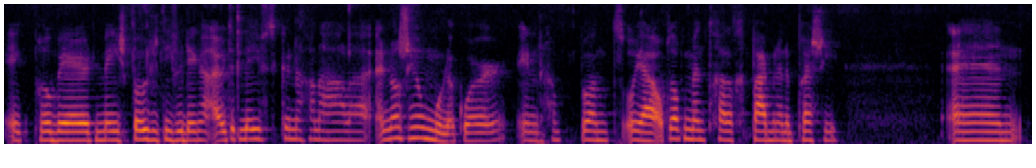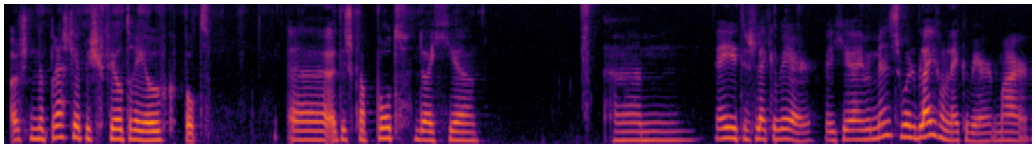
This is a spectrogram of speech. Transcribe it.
Ik probeer het meest positieve dingen uit het leven te kunnen gaan halen. En dat is heel moeilijk hoor. In, want oh ja, op dat moment gaat het gepaard met een depressie. En als je een depressie hebt, is je filter in je hoofd kapot. Uh, het is kapot dat je. Um, nee, het is lekker weer. Weet je, mensen worden blij van lekker weer. Maar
